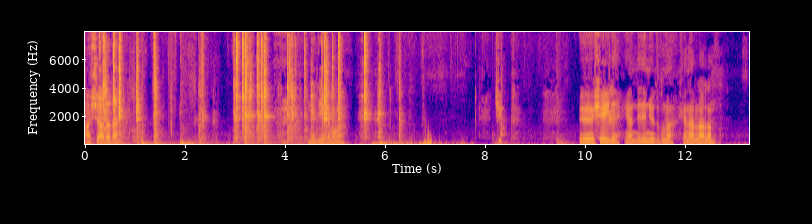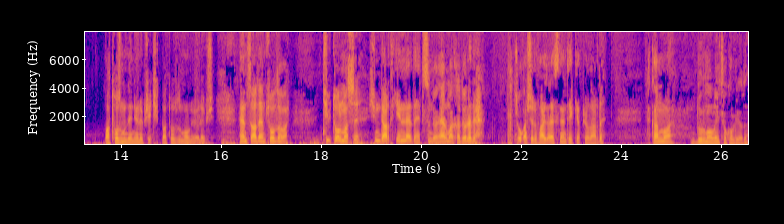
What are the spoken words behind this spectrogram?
Aşağıda da ne diyelim ona? Çift e, şeyli yani ne deniyordu buna kenarlardan? Batoz mu deniyor? Öyle bir şey çift batozlu mu oluyor? Öyle bir şey. Hem sağda hem solda var çift olması şimdi artık yenilerde hepsinde her markada öyle de. Çok aşırı faydalı. Eskiden tek yapıyorlardı. Tıkanma durma olayı çok oluyordu.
